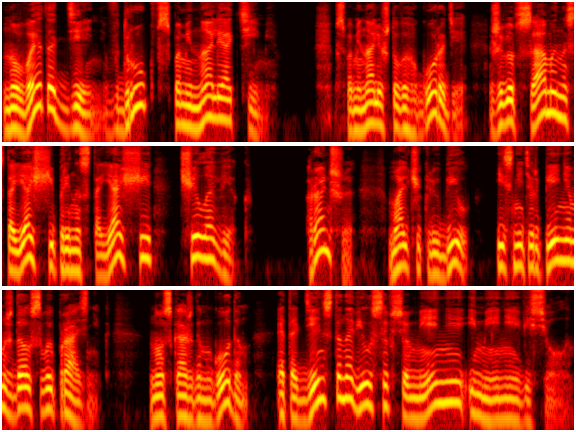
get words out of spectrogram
но в этот день вдруг вспоминали о Тиме. Вспоминали, что в их городе живет самый настоящий-пренастоящий человек. Раньше мальчик любил и с нетерпением ждал свой праздник, но с каждым годом этот день становился все менее и менее веселым.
